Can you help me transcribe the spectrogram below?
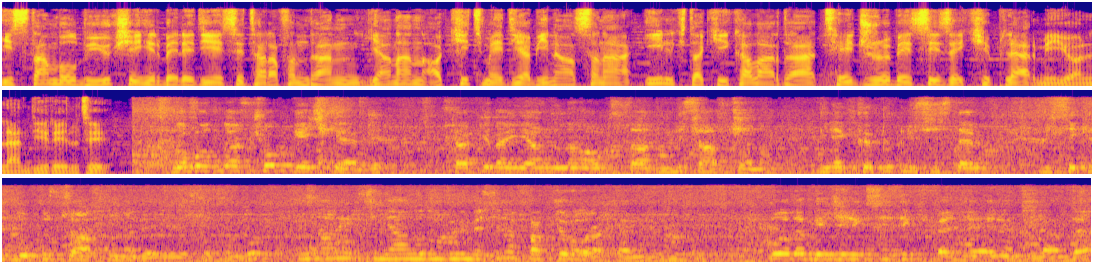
İstanbul Büyükşehir Belediyesi tarafından yanan Akit Medya binasına ilk dakikalarda tecrübesiz ekipler mi yönlendirildi? Robotlar çok geç geldi. Takriben yangından 6 saat, 7 saat sonra. Yine köpüklü sistem bir 8-9 saat sonra devreye sokuldu. Bunların hepsi yangının büyümesine faktör olarak ben. Burada beceriksizlik bence en ön planda.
